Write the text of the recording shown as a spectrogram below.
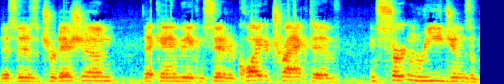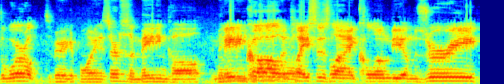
This is a tradition that can be considered quite attractive in certain regions of the world. It's a very good point. It serves as a mating call. Mating call in places like Columbia, Missouri,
